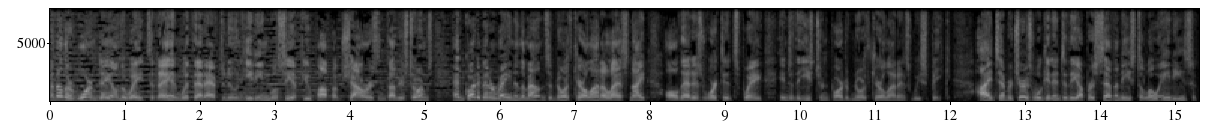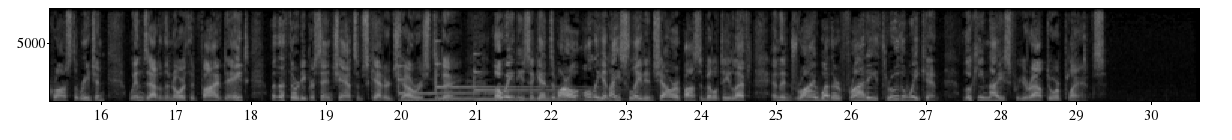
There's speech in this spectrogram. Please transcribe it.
Another warm day on the way today, and with that afternoon heating, we'll see a few pop up showers and thunderstorms. Had quite a bit of rain in the mountains of North Carolina last night. All that has worked its way into the eastern part of North Carolina as we speak. High temperatures will get into the upper 70s to low 80s across the region. Winds out of the north at 5 to 8, with a 30% chance of scattered showers today. Low 80s again tomorrow, only an isolated shower possibility left, and then dry weather Friday through the weekend. Looking nice for your outdoor plans.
